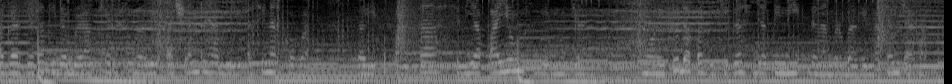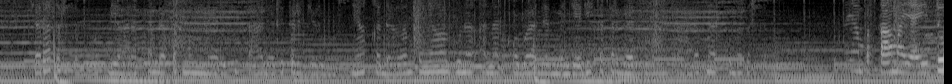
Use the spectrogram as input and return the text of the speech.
agar kita tidak berakhir sebagai pasien rehabilitasi narkoba. Bagi pepatah, sedia payung sebelum hujan. Semua itu dapat dicegah sejak dini dengan berbagai macam cara. Cara tersebut diharapkan dapat menghindari kita dari terjerumusnya ke dalam penyalahgunaan narkoba dan menjadi ketergantungan terhadap narkoba tersebut. Yang pertama yaitu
